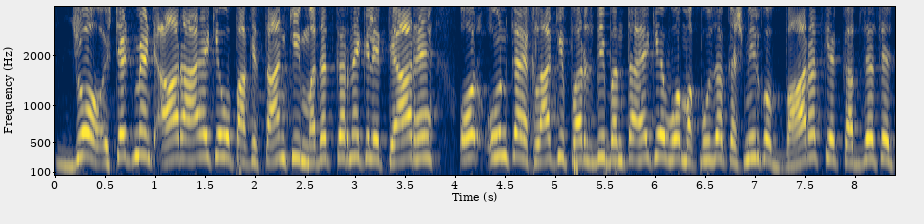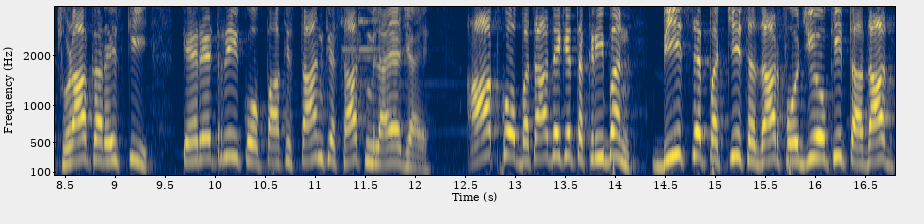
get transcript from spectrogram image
जो स्टेटमेंट आ रहा है कि वो पाकिस्तान की मदद करने के लिए तैयार है और उनका अखलाकी फ़र्ज़ भी बनता है कि वो मकबूजा कश्मीर को भारत के कब्ज़े से छुड़ा कर इसकी टेरेटरी को पाकिस्तान के साथ मिलाया जाए। आपको बता दें कि तकरीबन 20 से पच्चीस हज़ार फौजियों की तादाद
